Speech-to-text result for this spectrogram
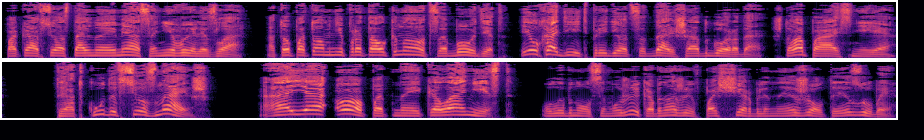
пока все остальное мясо не вылезло. А то потом не протолкнуться будет, и уходить придется дальше от города, что опаснее. Ты откуда все знаешь? А я опытный колонист, улыбнулся мужик, обнажив пощербленные желтые зубы.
